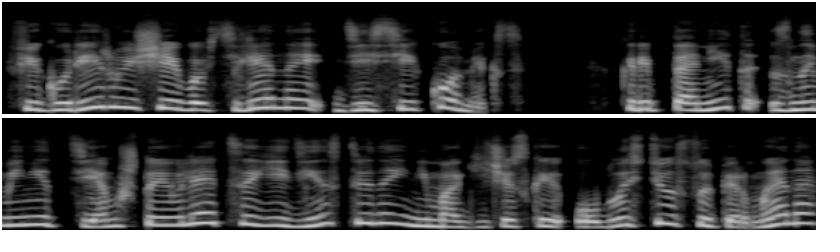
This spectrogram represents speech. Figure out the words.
фигурирующее во вселенной DC Comics. Криптонит знаменит тем, что является единственной немагической областью Супермена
